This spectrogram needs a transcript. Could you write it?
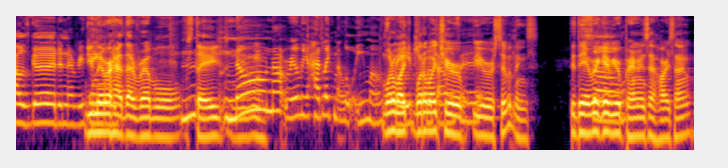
I was good and everything. you never like, had that rebel N- stage No, You- not really. I had like my little emo. what about what about your your siblings did they ever give your parents a hard time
